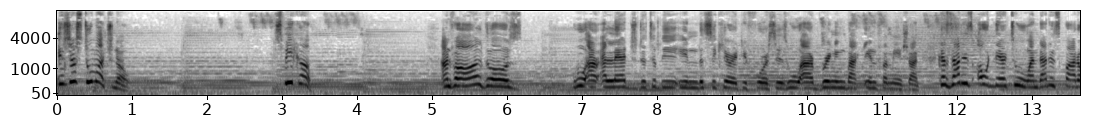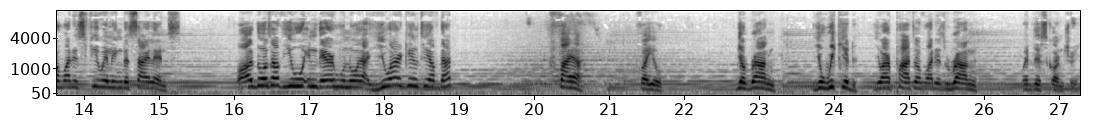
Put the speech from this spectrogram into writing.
It's just too much now. Speak up. And for all those who are alleged to be in the security forces who are bringing back information, because that is out there too, and that is part of what is fueling the silence. All those of you in there who know that you are guilty of that, fire for you. You're wrong. You're wicked. You are part of what is wrong with this country.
